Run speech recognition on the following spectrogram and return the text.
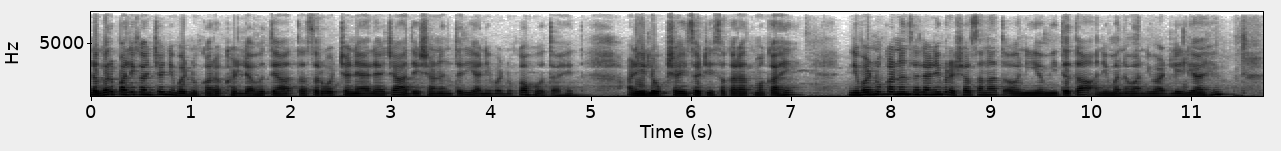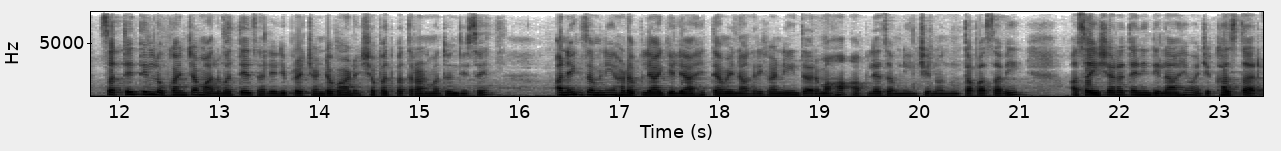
नगरपालिकांच्या निवडणुका रखडल्या होत्या. आता सर्वोच्च न्यायालयाच्या आदेशानंतर या निवडणुका होत आहेत आणि लोकशाहीसाठी सकारात्मक आहे. निवडणुका न झाल्याने प्रशासनात अनियमितता आणि मनमानी वाढलेली आहे. सत्तेतील लोकांच्या मालमत्तेत झालेली प्रचंड वाढ शपथपत्रांमधून दिसेल. अनेक जमिनी हडपल्या गेल्या आहेत. त्यामुळे नागरिकांनी दरमहा आपल्या जमिनींची नोंद तपासावी असा इशारा त्यांनी दिला आहे. माझे खासदार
